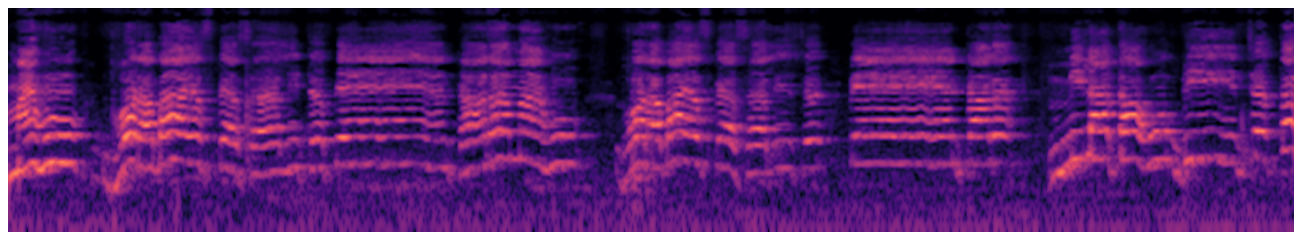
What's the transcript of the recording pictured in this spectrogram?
मैं हूँ धोरबा स्पेशलिस्ट पेंटर मैं हूँ धोरबा स्पेशलिस्ट पेंटर मिलाता हूँ बीच का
